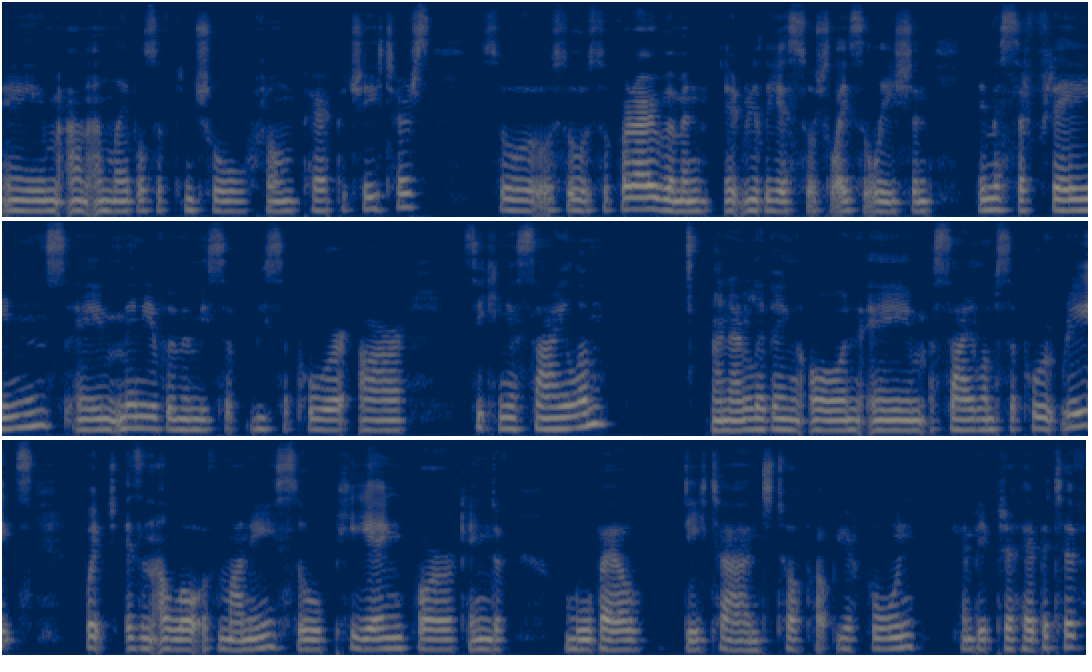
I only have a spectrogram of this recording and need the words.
um, and, and levels of control from perpetrators. So, so, so for our women, it really is social isolation. They miss their friends. Um, many of women we, su- we support are seeking asylum and are living on um, asylum support rates, which isn't a lot of money. So, paying for kind of mobile data and to top up your phone can be prohibitive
